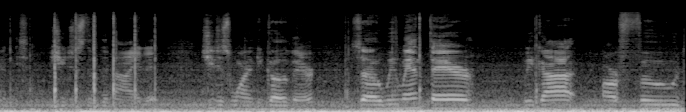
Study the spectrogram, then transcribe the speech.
And she just denied it. She just wanted to go there. So we went there. We got our food,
